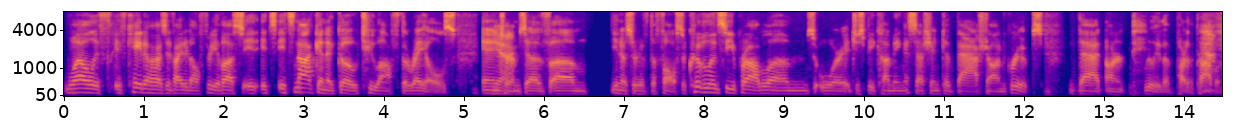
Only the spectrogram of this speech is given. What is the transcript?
Well, if if Cato has invited all three of us, it, it's it's not going to go too off the rails in Yeah. terms of um, you know, sort of the false equivalency problems or it just becoming a session to bash on groups that aren't really the part of the problem.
